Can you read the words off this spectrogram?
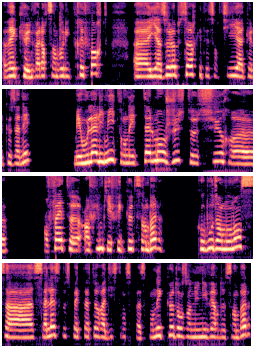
avec une valeur symbolique très forte, euh, il y a The Lobster qui était sorti il y a quelques années, mais où la limite, on est tellement juste sur, euh, en fait, un film qui est fait que de symboles, qu'au bout d'un moment, ça, laisse le spectateur à distance parce qu'on n'est que dans un univers de symboles.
